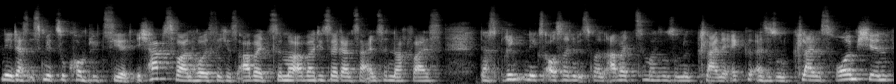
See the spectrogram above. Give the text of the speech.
nee, das ist mir zu kompliziert. Ich habe zwar ein häusliches Arbeitszimmer, aber dieser ganze Einzelnachweis, das bringt nichts. Außerdem ist mein Arbeitszimmer so, so eine kleine Ecke, also so ein kleines Räumchen.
